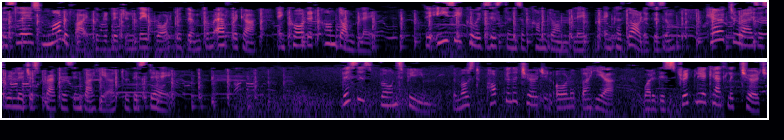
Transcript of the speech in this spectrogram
the slaves modified the religion they brought with them from Africa and called it Candomblé. The easy coexistence of Candomblé and Catholicism characterizes religious practice in Bahia to this day. This is Bonfim, the most popular church in all of Bahia. While it is strictly a Catholic church,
